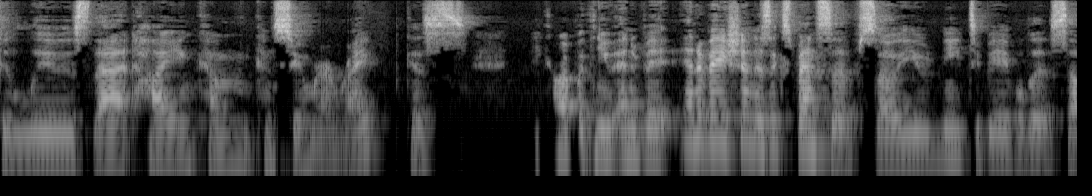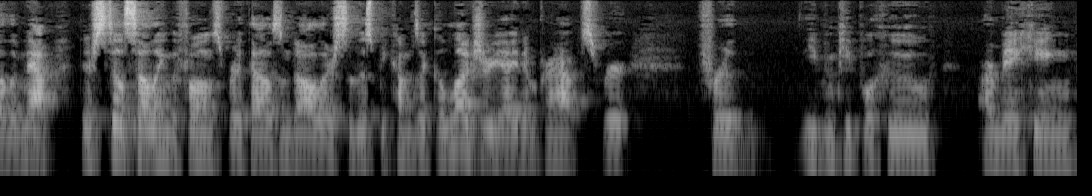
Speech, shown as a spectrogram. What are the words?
to lose that high income consumer, right? Because you come up with new innov- innovation is expensive, so you need to be able to sell them. Now they're still selling the phones for a thousand dollars, so this becomes like a luxury item, perhaps for for even people who are making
